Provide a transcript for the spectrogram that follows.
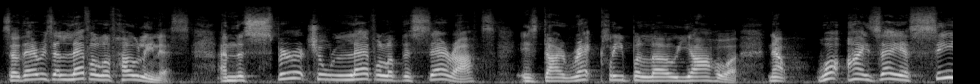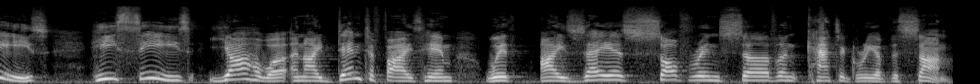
So there is a level of holiness. And the spiritual level of the seraphs is directly below Yahweh. Now, what Isaiah sees, he sees Yahweh and identifies him with Isaiah's sovereign servant category of the Son,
